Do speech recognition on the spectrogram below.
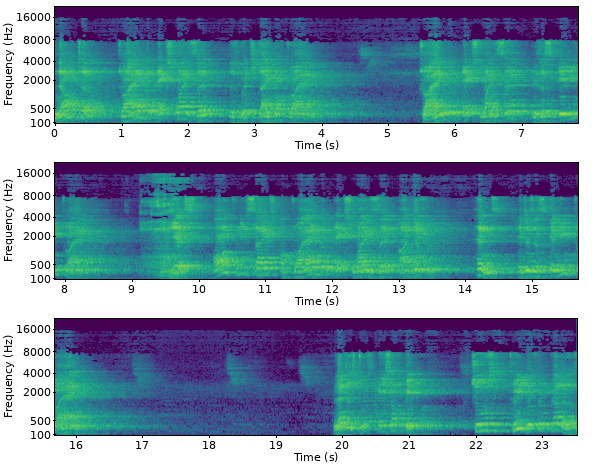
Now tell, triangle XYZ is which type of triangle? Triangle XYZ is a scalene triangle. Yes, all three sides of triangle XYZ are different. Hence, it is a scalene triangle. Let us do a piece of paper. Choose three different colors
